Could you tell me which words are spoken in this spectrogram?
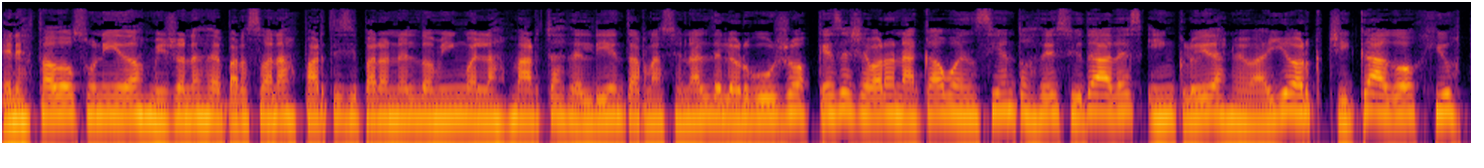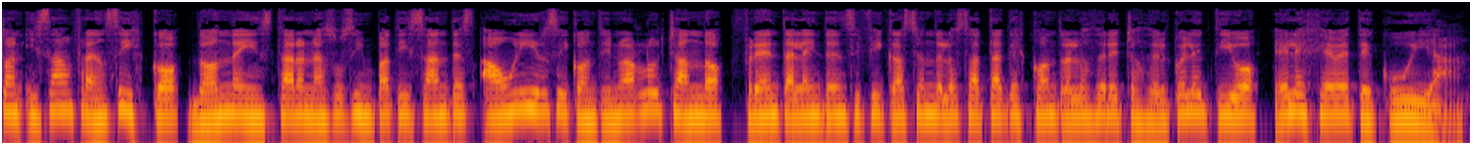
En Estados Unidos, millones de personas participaron el domingo en las marchas del Día Internacional del Orgullo que se llevaron a cabo en cientos de ciudades, incluidas Nueva York, Chicago, Houston y San Francisco, donde instaron a sus simpatizantes a unirse y continuar luchando frente a la intensificación de los ataques contra los derechos del colectivo LGBTQIA.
